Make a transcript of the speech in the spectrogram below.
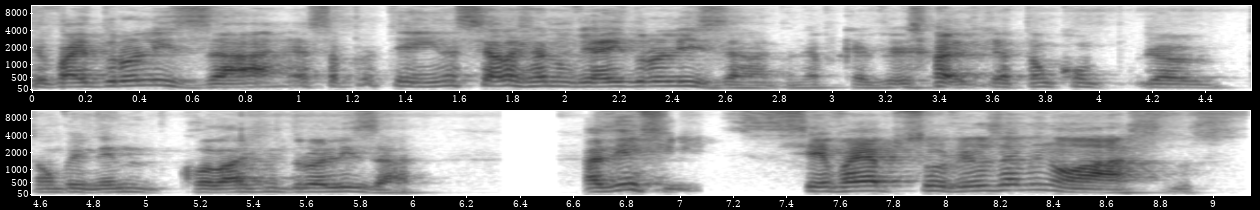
Você vai hidrolisar essa proteína se ela já não vier hidrolisada, né? Porque às vezes já estão já estão vendendo colágeno hidrolisado. Mas enfim, você vai absorver os aminoácidos.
